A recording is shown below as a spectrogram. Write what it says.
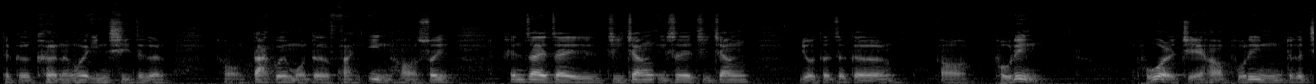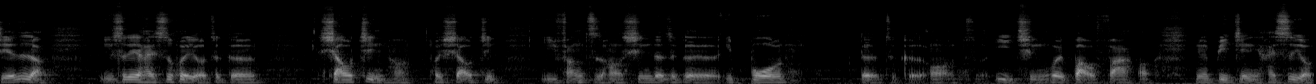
这个可能会引起这个哦大规模的反应哈，所以现在在即将以色列即将有的这个哦普令普尔节哈普令这个节日啊，以色列还是会有这个宵禁哈，会宵禁，以防止哈新的这个一波。的这个哦，疫情会爆发哦，因为毕竟还是有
